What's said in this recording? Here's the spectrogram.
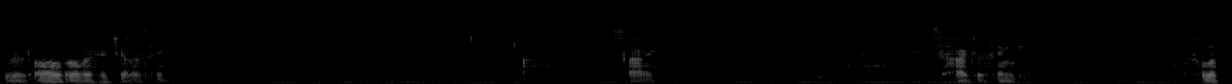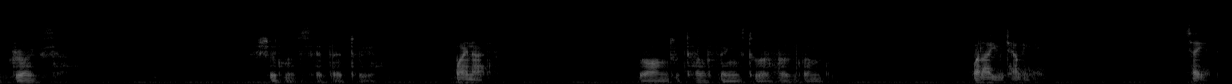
She was all over her jealousy. Sorry. It's hard to think. Full of drugs. Shouldn't have said that to you. Why not? Wrong to tell things to a husband. What are you telling me? Say it.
